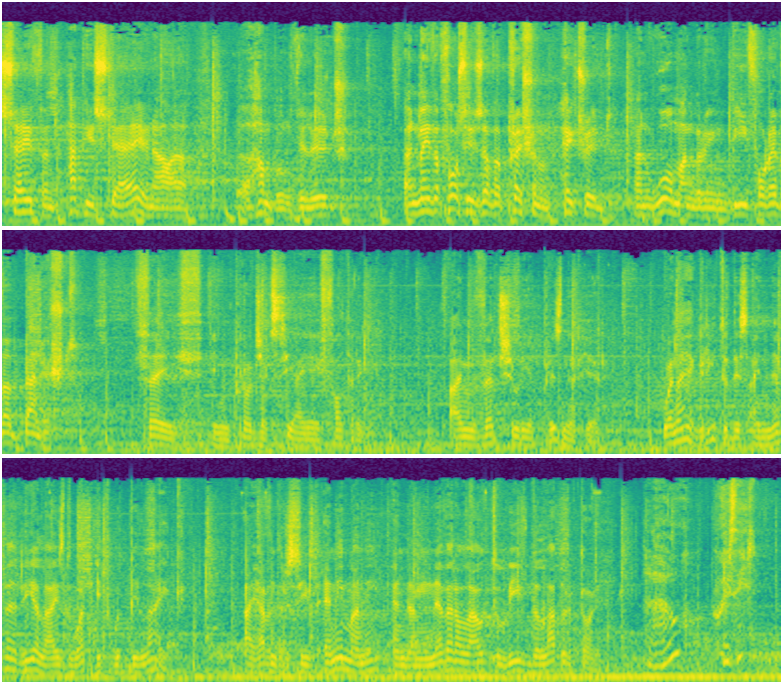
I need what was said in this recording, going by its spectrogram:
safe and happy stay in our uh, humble village. And may the forces of oppression, hatred, and warmongering be forever banished. Faith in Project CIA faltering. I'm virtually a prisoner here. When I agreed to this, I never realized what it would be like. I haven't received any money, and I'm never allowed to leave the laboratory. Hello? Who is it?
